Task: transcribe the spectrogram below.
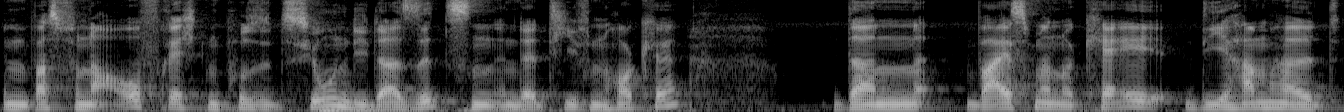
in was für einer aufrechten Position die da sitzen in der tiefen Hocke dann weiß man, okay, die haben halt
